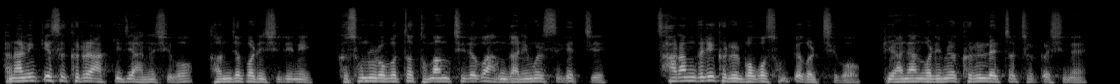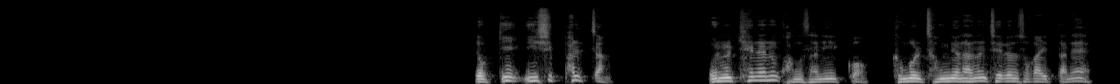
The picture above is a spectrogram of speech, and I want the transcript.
하나님께서 그를 아끼지 않으시고 던져버리시리니 그 손으로부터 도망치려고 안간힘을 쓰겠지. 사람들이 그를 보고 손뼉을 치고 비아냥거리며 그를 내쫓을 것이네. 엽기 28장 은을 캐내는 광산이 있고 금을 정련하는 재련소가 있다네.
